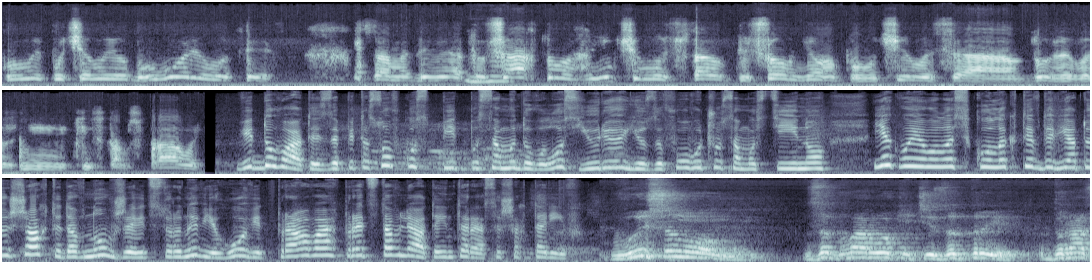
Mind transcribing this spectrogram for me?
Коли почали обговорювати саме 9-ту шахту, він чомусь встав, пішов, в нього получилися дуже важні якісь там справи. Віддуватись за підтасовку з підписами довелось Юрію Юзефовичу самостійно. Як виявилось, колектив 9-ї шахти давно вже відсторонив його від права представляти інтереси шахтарів. Ви, шановний, за два роки чи за три, раз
